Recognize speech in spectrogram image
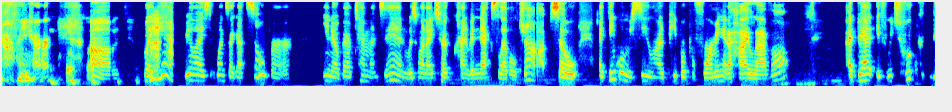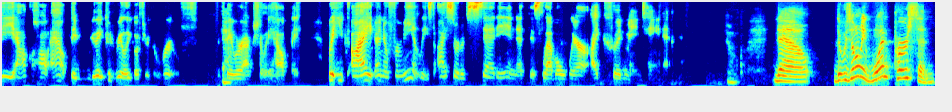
and earlier. Um, but yeah i realized once i got sober you know about 10 months in was when i took kind of a next level job. So i think when we see a lot of people performing at a high level i bet if we took the alcohol out they, they could really go through the roof if they were actually healthy but you i i know for me at least i sort of set in at this level where i could maintain it. Now there was only one person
